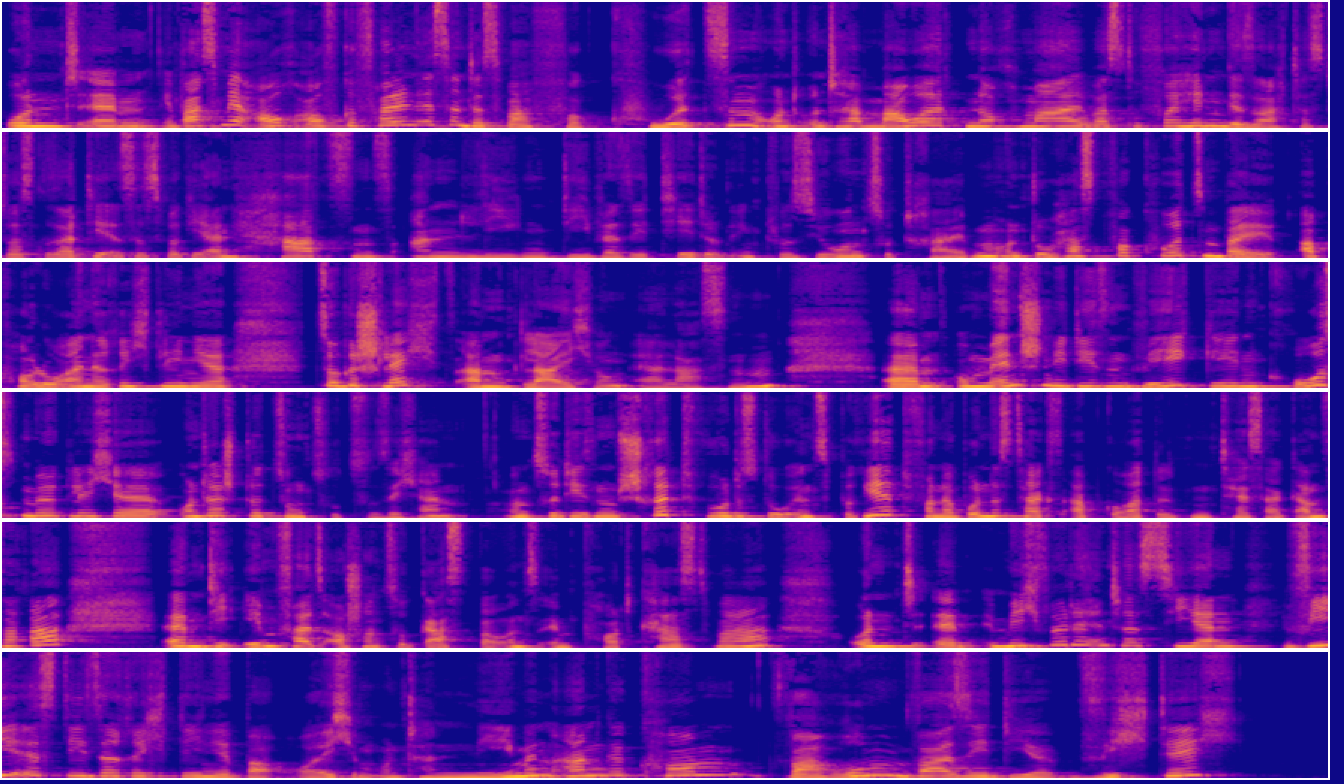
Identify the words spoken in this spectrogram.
Und ähm, was mir auch aufgefallen ist, und das war vor kurzem und untermauert nochmal, was du vorhin gesagt hast. Du hast gesagt, dir ist es wirklich ein Herzensanliegen, Diversität und Inklusion zu treiben. Und du hast vor kurzem bei Apollo eine Richtlinie zur Geschlechtsangleichung erlassen, ähm, um Menschen, die diesen Weg gehen, großmögliche Unterstützung zuzusichern. Und zu diesem Schritt wurdest du inspiriert von der Bundestagsabgeordneten Tessa Ganserer, ähm, die ebenfalls auch schon zu Gast bei uns im Podcast war. Und äh, mich würde interessieren, wie ist diese Richtlinie bei euch im Unternehmen angekommen? Warum war sie dir wichtig?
